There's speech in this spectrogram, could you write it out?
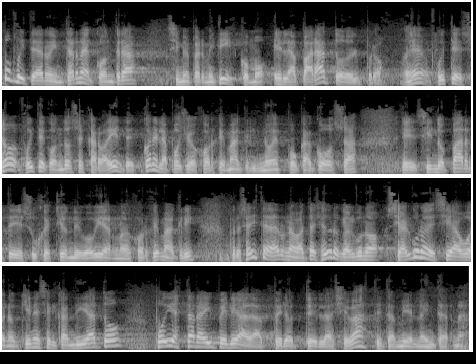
Vos fuiste a dar una interna contra, si me permitís, como el aparato del PRO. ¿eh? Fuiste, eso, fuiste con dos escarbadientes, con el apoyo de Jorge Macri, no es poca cosa, eh, siendo parte de su gestión de gobierno de Jorge Macri, pero saliste a dar una batalla duro que alguno, si alguno decía, bueno, ¿quién es el candidato? Podía estar ahí peleada, pero te la llevaste también la interna.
